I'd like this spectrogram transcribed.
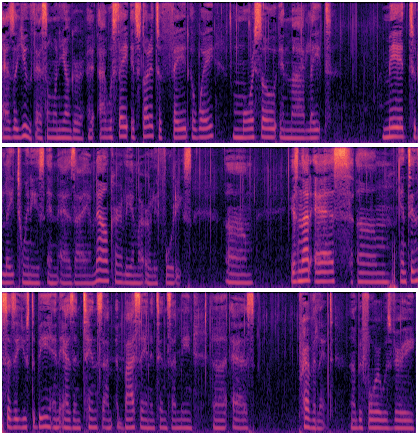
as a youth, as someone younger, I, I would say it started to fade away more so in my late mid to late 20s and as I am now currently in my early 40s. Um, it's not as um, intense as it used to be, and as intense, I, by saying intense, I mean uh, as prevalent. Uh, before it was very,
